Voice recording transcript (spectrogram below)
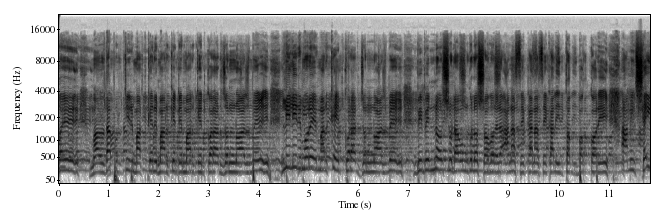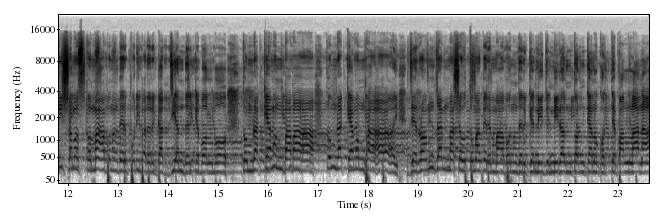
হয়ে মালদাপট্টির মার্কেট মার্কেটে মার্কেট করার জন্য আসবে, লিলির মোড়ে মার্কেট করার জন্য আসবে, বিভিন্ন শোডাউনগুলো শহরের আনাসে কানাসে খালি তকবক করে। আমি সেই সমস্ত মা বোনদের, পরিবারের গার্জিয়ানদেরকে বলব, তোমরা কেমন বাবা? তোমরা কেমন ভাই? যে রমজান মাসেও তোমাদের মা বোনদেরকে নির- নিরন্তন কেন করতে পারলা না?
